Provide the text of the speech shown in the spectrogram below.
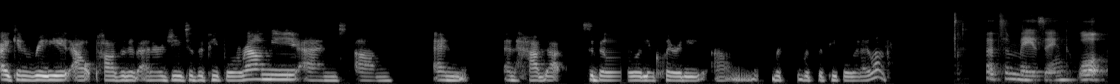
I can radiate out positive energy to the people around me and um, and and have that stability and clarity um, with with the people that I love. That's amazing. Well,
